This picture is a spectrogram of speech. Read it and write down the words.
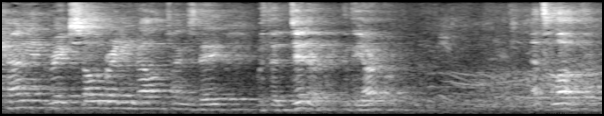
Connie and Greg celebrating Valentine's Day with a dinner in the art room. That's love.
